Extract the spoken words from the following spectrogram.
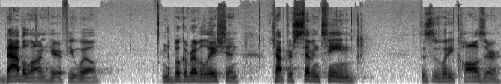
Babylon here, if you will. In the book of Revelation, chapter 17, this is what he calls her.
